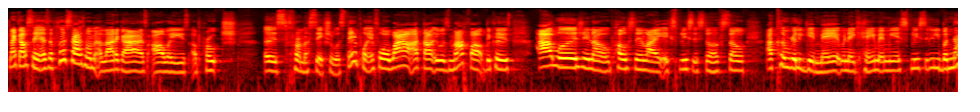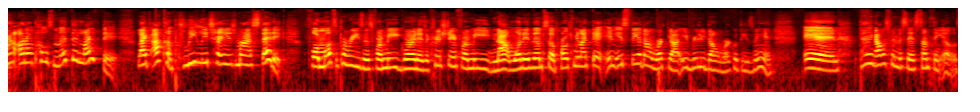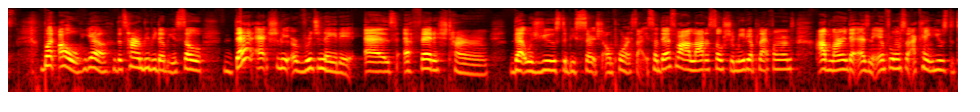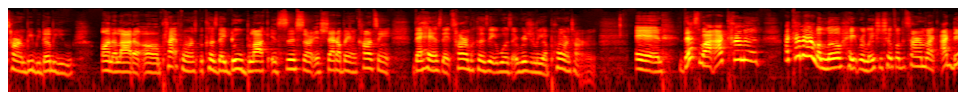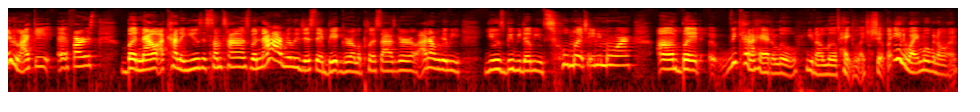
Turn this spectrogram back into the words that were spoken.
like I was saying, as a plus size woman, a lot of guys always approach us from a sexual standpoint. And for a while, I thought it was my fault because I was, you know, posting like explicit stuff. So I couldn't really get mad when they came at me explicitly. But now I don't post nothing like that. Like I completely changed my aesthetic for multiple reasons. For me growing as a Christian, for me not wanting them to approach me like that. And it still don't work, y'all. It really don't work with these men. And dang, I was finna say something else. But oh, yeah, the term BBW. So that actually originated as a fetish term that was used to be searched on porn sites. So that's why a lot of social media platforms, I've learned that as an influencer, I can't use the term BBW on a lot of um, platforms because they do block and censor and shadow ban content that has that term because it was originally a porn term. And that's why I kind of a love hate relationship for the term. Like I didn't like it at first, but now I kind of use it sometimes. But now I really just say big girl or plus size girl. I don't really use BBW too much anymore. Um, but we kind of had a little, you know, love hate relationship. But anyway, moving on.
